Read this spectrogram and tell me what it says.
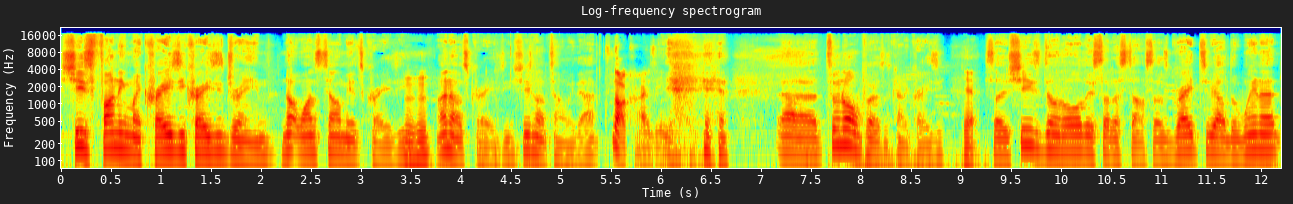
she's funding my crazy, crazy dream. Not once telling me it's crazy. Mhm. I know it's crazy. She's not telling me that. It's not crazy. uh, to a normal person, it's kind of crazy. Yeah. So she's doing all this sort of stuff. So it was great to be able to win it,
